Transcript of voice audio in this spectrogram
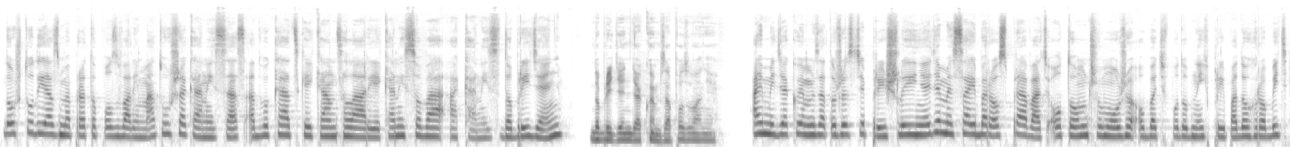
Do štúdia sme preto pozvali Matúša Kanisa z advokátskej kancelárie Kanisová a Kanis. Dobrý deň. Dobrý deň, ďakujem za pozvanie. Aj my ďakujeme za to, že ste prišli. Nejdeme sa iba rozprávať o tom, čo môže obeť v podobných prípadoch robiť.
